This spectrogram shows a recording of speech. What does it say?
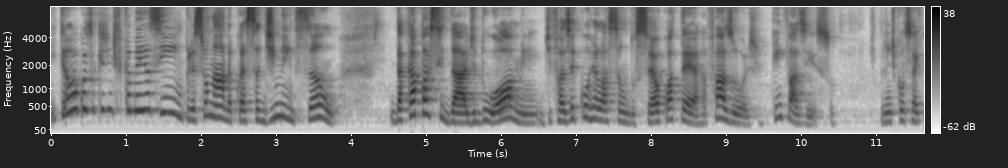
Então é uma coisa que a gente fica meio assim, impressionada com essa dimensão da capacidade do homem de fazer correlação do céu com a terra. Faz hoje. Quem faz isso? A gente consegue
